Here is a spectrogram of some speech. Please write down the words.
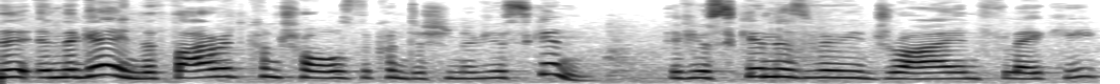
the, and again, the thyroid controls the condition of your skin. If your skin is very dry and flaky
